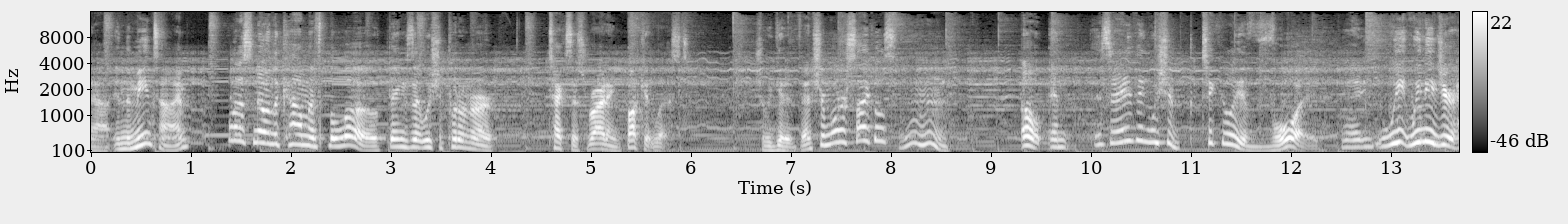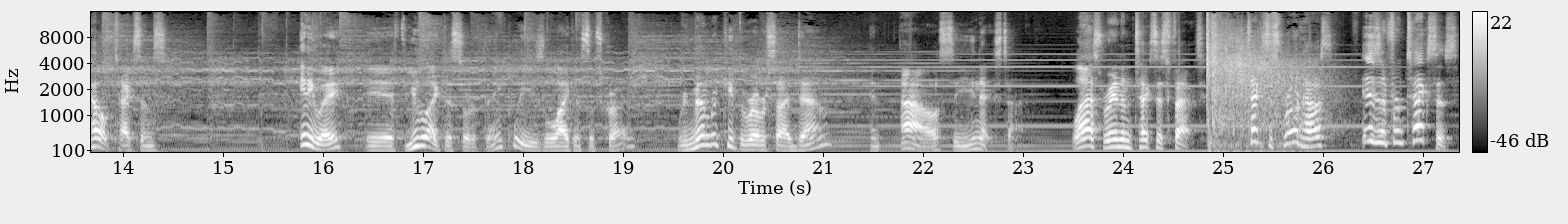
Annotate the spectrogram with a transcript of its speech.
Now, in the meantime, let us know in the comments below things that we should put on our Texas riding bucket list. Should we get adventure motorcycles? Mm-hmm. Oh, and is there anything we should particularly avoid? We, we need your help, Texans. Anyway, if you like this sort of thing, please like and subscribe. Remember, keep the rubber side down, and I'll see you next time. Last random Texas fact Texas Roadhouse isn't from Texas.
